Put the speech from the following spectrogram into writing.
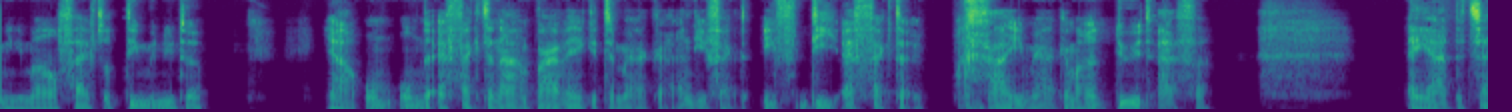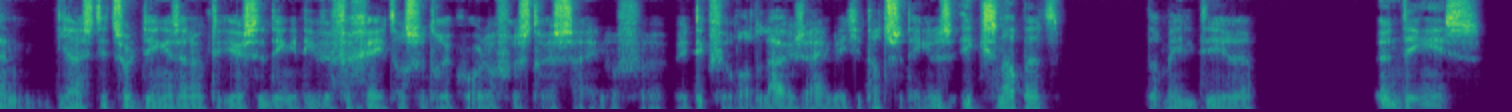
minimaal 5 tot 10 minuten. Ja, om, om de effecten na een paar weken te merken. En die effecten, die effecten ga je merken, maar het duurt even. En ja, dit zijn, juist dit soort dingen zijn ook de eerste dingen die we vergeten als we druk worden of gestrest zijn. Of uh, weet ik veel wat lui zijn, weet je, dat soort dingen. Dus ik snap het dat mediteren een ding is.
